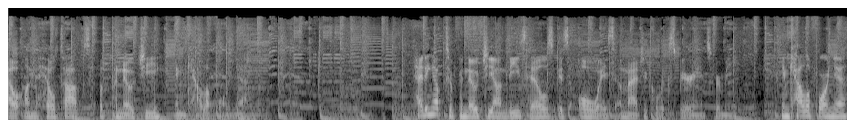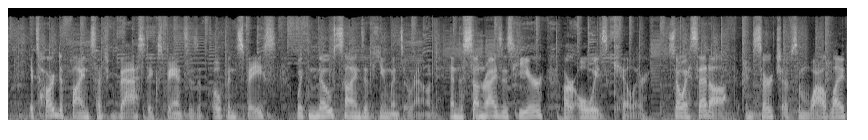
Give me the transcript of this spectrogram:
out on the hilltops of Panoche in California. Heading up to Panoche on these hills is always a magical experience for me. In California, it's hard to find such vast expanses of open space with no signs of humans around, and the sunrises here are always killer. So I set off in search of some wildlife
